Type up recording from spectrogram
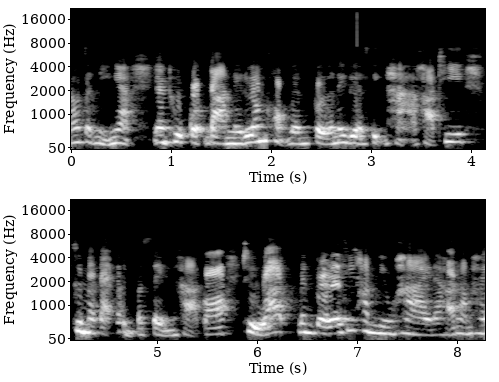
นอกจากนี้เนี่ยยังถูกกดดันในเรื่องของเงินเฟ้อในเดือนสิงหาค่ะ ที่ขึ้นมาแตะถึงเปอร์เซ็นต์ค่ะ ก็ถือว่าเป็นตัวเลขที่ทำนิวไฮนะคะทำให้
